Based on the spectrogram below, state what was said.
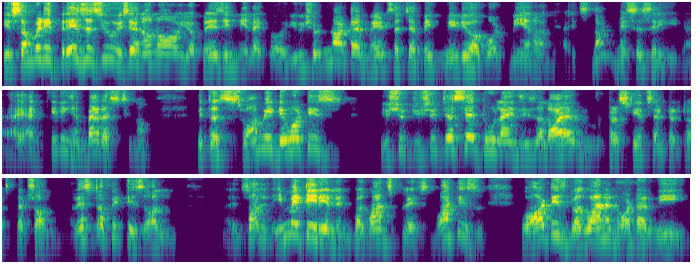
If somebody praises you, you say, No, no, you're praising me like, oh, you should not have made such a big video about me and all. That. It's not necessary. I, I'm feeling embarrassed, you know. With the Swami devotees, you should you should just say two lines. He's a lawyer, trustee of Central Trust. That's all. Rest of it is all it's all immaterial in Bhagwan's place. What is what is Bhagwan and what are we?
